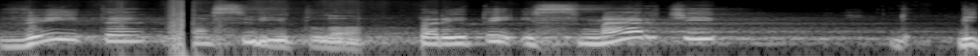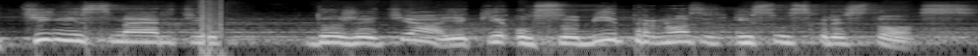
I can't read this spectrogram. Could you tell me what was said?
Вийти на світло, перейти із смерті, від тіні смерті до життя, яке у собі приносить Ісус Христос.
